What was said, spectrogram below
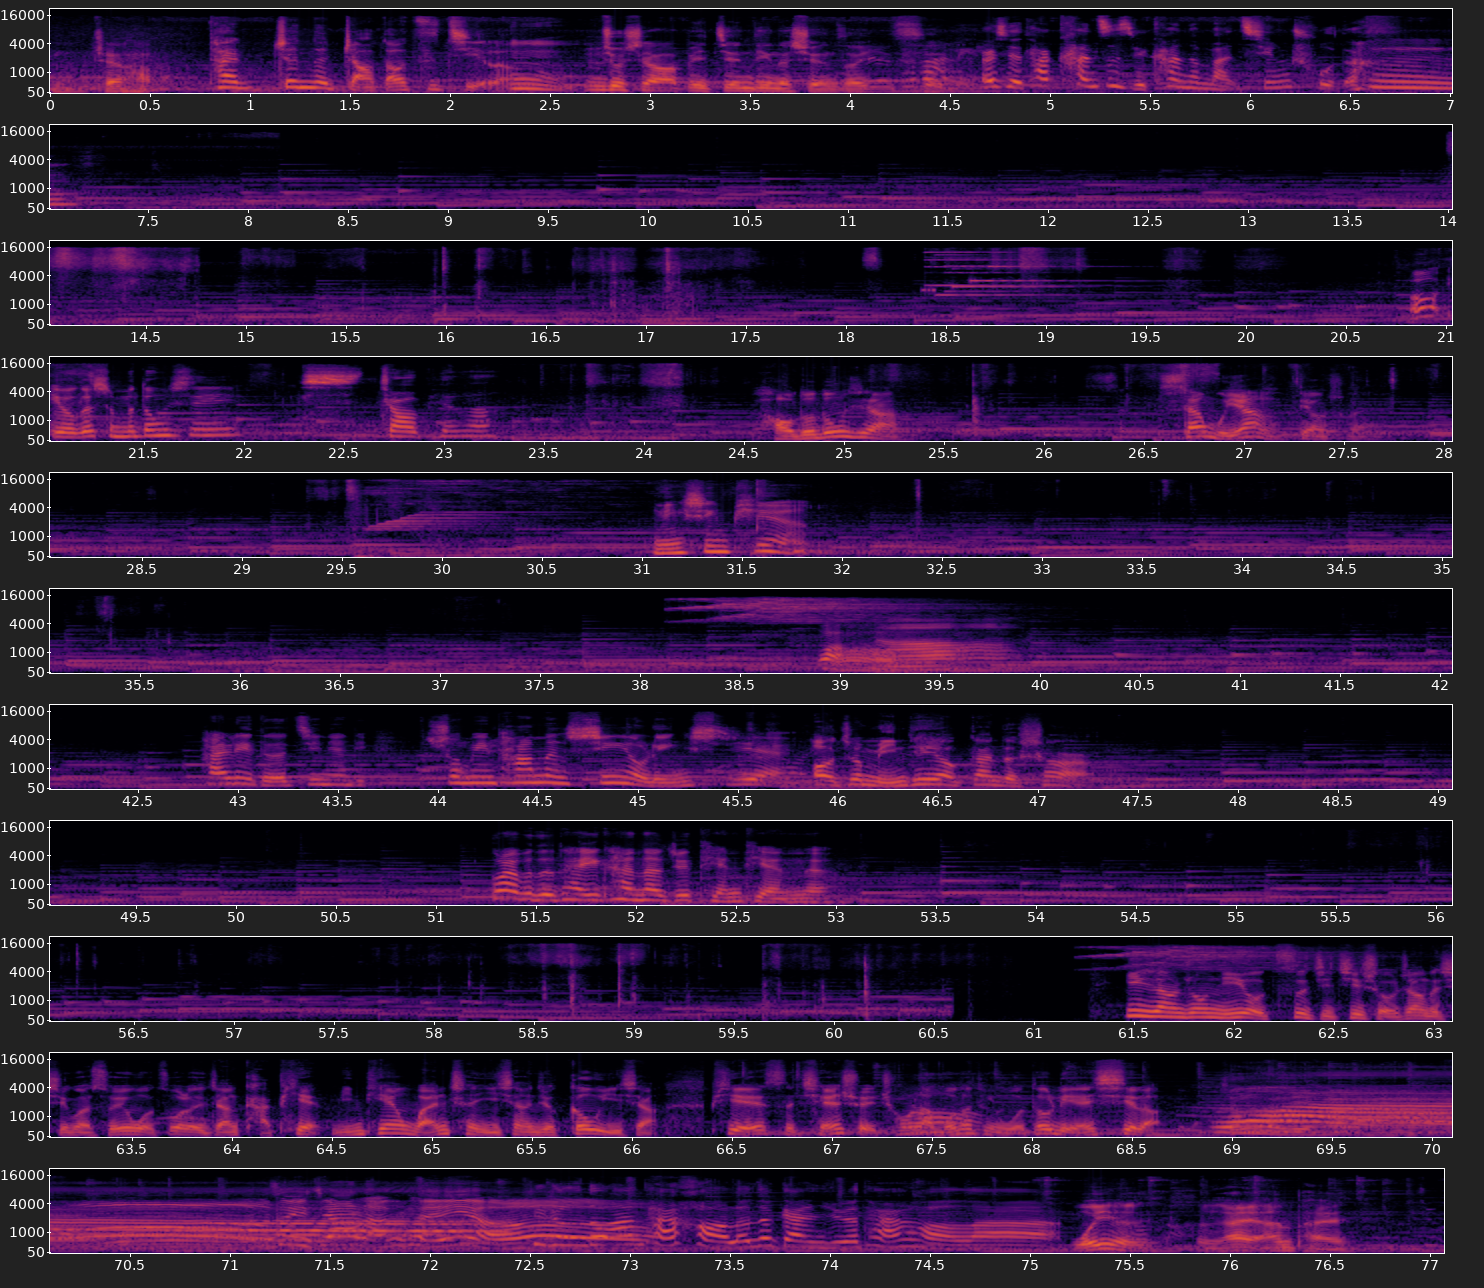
嗯，真好，他真的找到自己了，嗯，就是要被坚定的选择一次，而且他看自己看得蛮清楚的，嗯。有个什么东西，照片吗？好多东西啊。三五样掉出来，明信片，哇啊！拍立得纪念地，说明他们心有灵犀哎。哦，这明天要干的事儿，怪不得他一看到就甜甜的。印象中你有自己记手账的习惯，所以我做了一张卡片，明天完成一项就勾一项。P.S. 潜水、冲浪、摩托艇我都联系了，这么厉害啊！最佳男朋友，这种都安排好了的感觉太好了。我也很爱安排，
